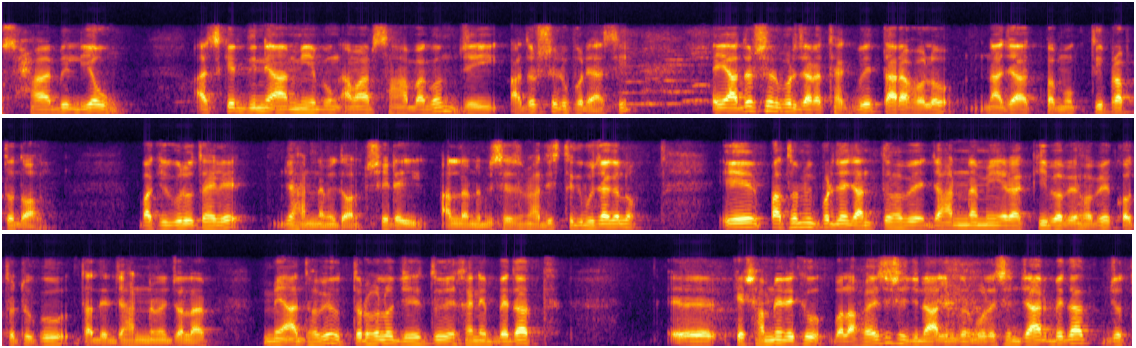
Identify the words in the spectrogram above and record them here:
আসহাবিল ইয়ৌম আজকের দিনে আমি এবং আমার সাহাবাগন যেই আদর্শের উপরে আছি, এই আদর্শের উপর যারা থাকবে, তারা হলো নাজাত বা মুক্তিপ্রাপ্ত দল। বাকিগুলো তাহলে জাহান্নামী দল। সেটাই আল্লাহ নবী সাল্লাম হাদিস থেকে বোঝা গেল। এর প্রাথমিক পর্যায়ে জানতে হবে, জাহান্নামী এরা কীভাবে হবে, কতটুকু তাদের জাহান্নামে জ্বলার মেয়াদ হবে। উত্তর হলো, যেহেতু এখানে বেদাত কে সামনে রেখে বলা হয়েছে সেই জন্য আলিমগণ বলেছেন, যার বেদাত যত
